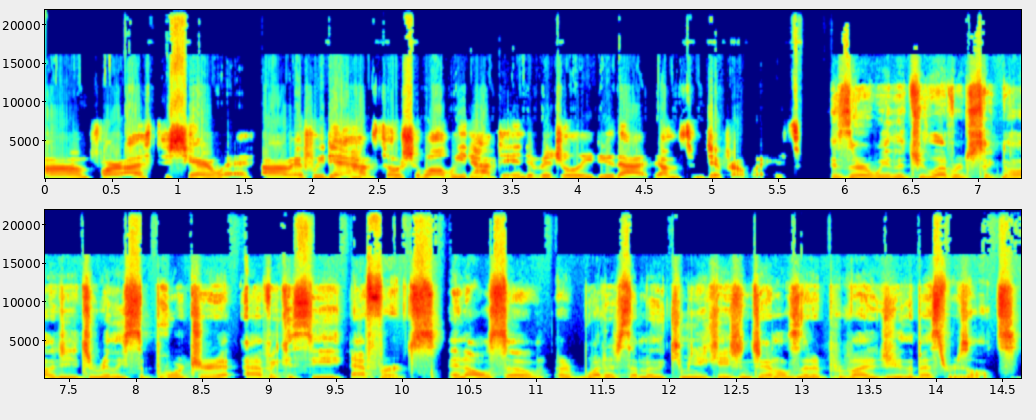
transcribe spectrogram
um, for us to share with. Um, if we didn't have Sociabble, we'd have to individually do that um, some different ways. Is there a way that you leverage technology to really support your advocacy efforts? And also, what are some of the communication channels that have provided you the best results?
